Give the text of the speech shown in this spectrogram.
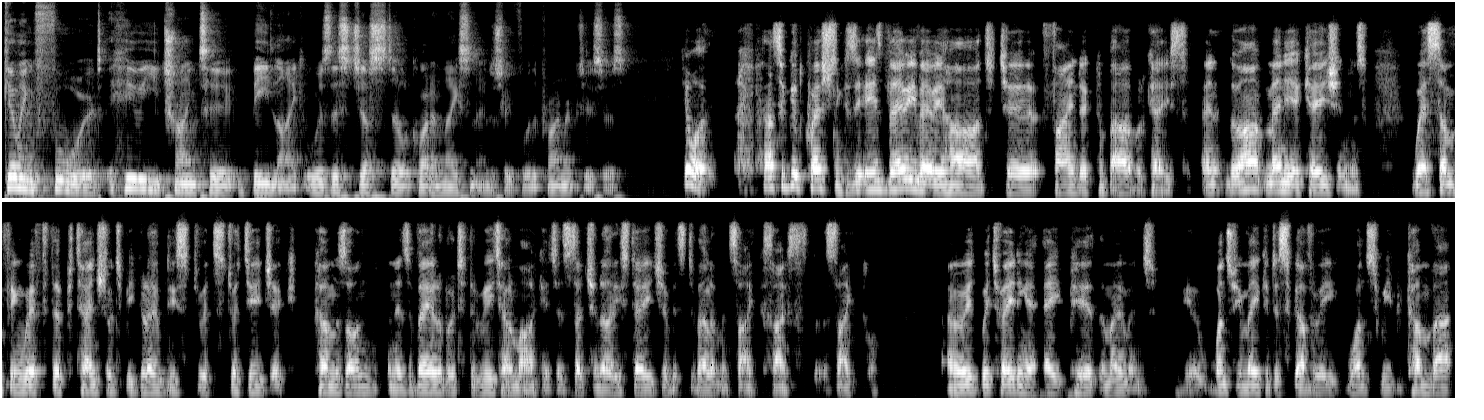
going forward, who are you trying to be like, or is this just still quite a nascent industry for the primary producers? You know? That's a good question because it is very, very hard to find a comparable case. And there aren't many occasions where something with the potential to be globally strategic comes on and is available to the retail market at such an early stage of its development cycle. I mean, we're trading at 8p at the moment. You know, once we make a discovery, once we become that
